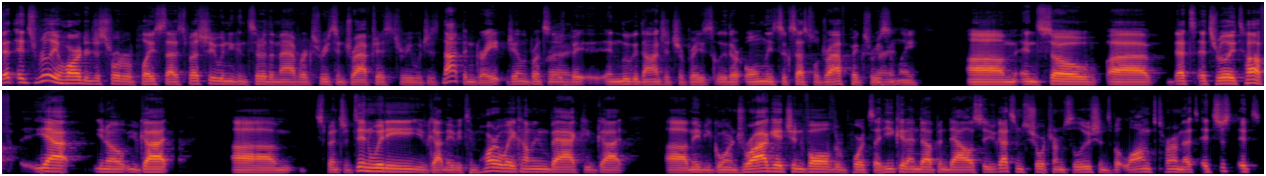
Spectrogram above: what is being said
That it's really hard to just sort of replace that, especially when you consider the Mavericks' recent draft history, which has not been great. Jalen Brunson right. ba- and Luka Doncic are basically their only successful draft picks recently. Right. Um, and so uh, that's it's really tough. Yeah, you know, you got um, Spencer Dinwiddie, you've got maybe Tim Hardaway coming back, you've got uh, maybe Goran Dragic involved. Reports that he could end up in Dallas. So you've got some short term solutions, but long term, that's it's just it's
